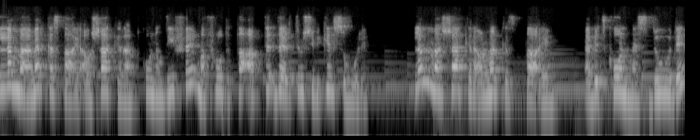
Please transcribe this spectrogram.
لما مركز طاقي أو شاكرة بتكون نظيفة مفروض الطاقة بتقدر تمشي بكل سهولة. لما الشاكرة أو المركز الطاقي بتكون مسدودة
